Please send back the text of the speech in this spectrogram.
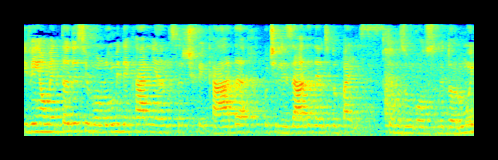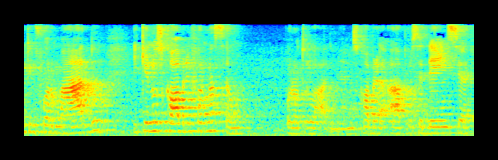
e vem aumentando esse volume de carne Angus certificada utilizada dentro do país. Temos um consumidor muito informado e que nos cobra informação por outro lado, né? Nos cobra a procedência,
